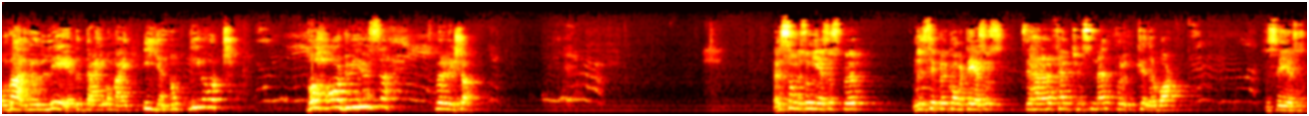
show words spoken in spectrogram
å være med å lede deg og meg igjennom livet vårt. Hva har du i huset? spør Elisha. Det er det samme som Jesus spør når disippelen kommer til Jesus. Se, her er det 5000 menn foruten kvinner og barn. Så sier Jesus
